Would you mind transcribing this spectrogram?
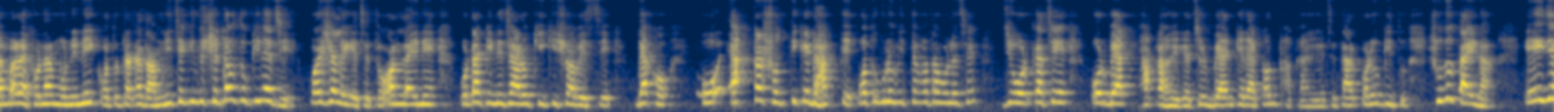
আমার এখন আর মনে নেই কত টাকা দাম নিচ্ছে কিন্তু সেটাও তো কিনেছে, পয়সা লেগেছে তো অনলাইনে ওটা কিনেছে আরও কী কী সব এসছে। দেখো, ও একটা সত্যিকে ঢাকতে কতগুলো মিথ্যা কথা বলেছে, যে ওর কাছে ওর ব্যাগ ফাঁকা হয়ে গেছে, ওর ব্যাংকের অ্যাকাউন্ট ফাঁকা হয়ে গেছে, তারপরেও কিন্তু, শুধু তাই না, এই যে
